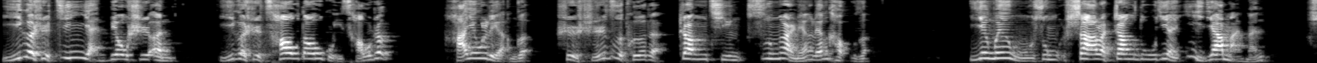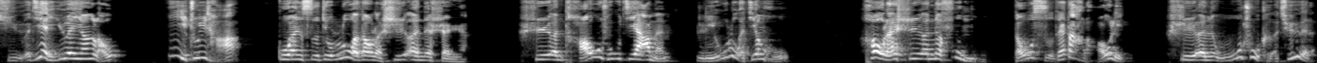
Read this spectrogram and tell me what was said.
一个是金眼彪施恩，一个是操刀鬼曹正，还有两个是十字坡的张青、孙二娘两口子。因为武松杀了张都监一家满门，血溅鸳鸯楼，一追查，官司就落到了施恩的身上。施恩逃出家门，流落江湖。后来施恩的父母都死在大牢里，施恩无处可去了。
